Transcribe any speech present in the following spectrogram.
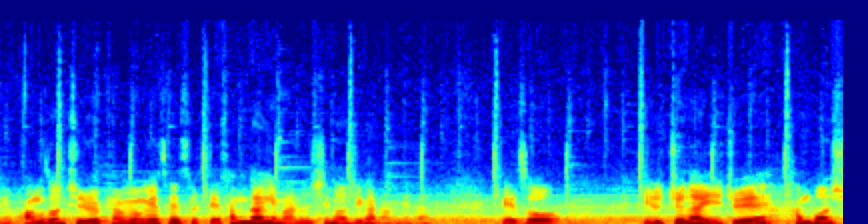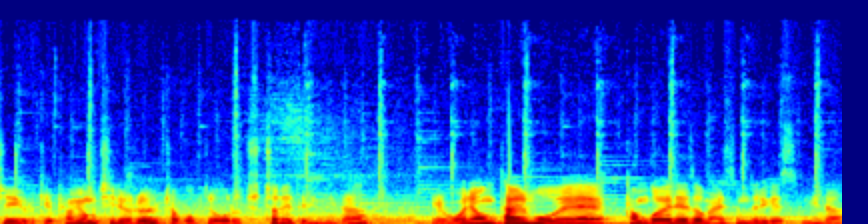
예, 광선 치료를 병용해서 했을 때 상당히 많은 시너지가 납니다. 그래서 1주나 2주에 한 번씩 이렇게 병용 치료를 적극적으로 추천해 드립니다. 예, 원형 탈모의 경과에 대해서 말씀드리겠습니다.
